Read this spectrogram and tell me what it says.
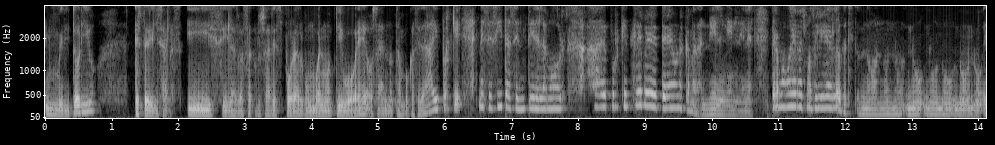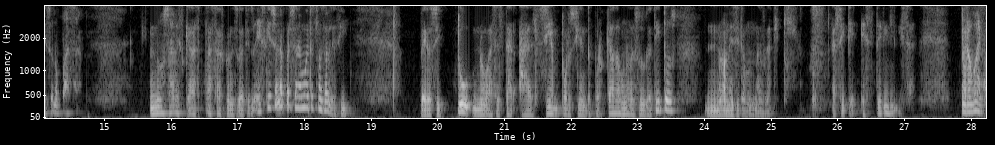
meritorio esterilizarlas. Y si las vas a cruzar es por algún buen motivo, ¿eh? O sea, no tampoco así de, ay, porque necesita sentir el amor, ay, porque debe de tener una camada, nel, nel, nel, pero me voy a responsabilizar de los gatitos. No, no, no, no, no, no, no, no, eso no pasa. No sabes qué va a pasar con esos gatitos. Es que es una persona muy responsable, sí. Pero si tú no vas a estar al 100% por cada uno de sus gatitos, no necesitamos más gatitos. Así que esteriliza. Pero bueno,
